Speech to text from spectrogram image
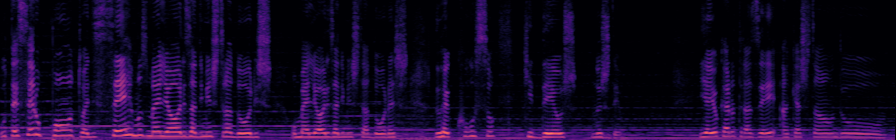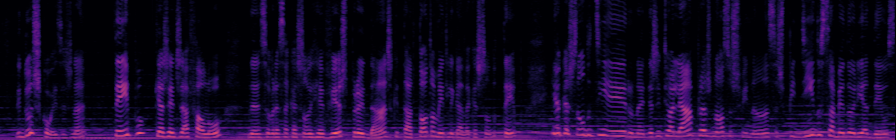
O terceiro ponto é de sermos melhores administradores ou melhores administradoras do recurso que Deus nos deu. E aí eu quero trazer a questão do, de duas coisas, né? tempo, que a gente já falou, né, sobre essa questão de rever as prioridades, que está totalmente ligada à questão do tempo, e a questão do dinheiro, né, de a gente olhar para as nossas finanças, pedindo sabedoria a Deus,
